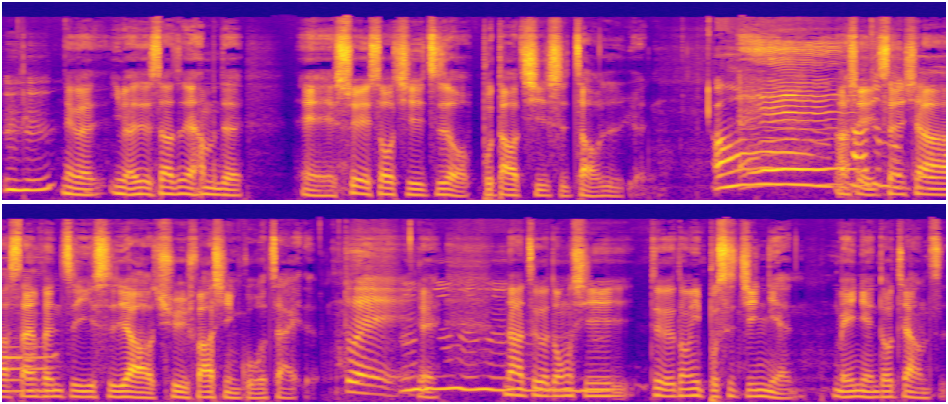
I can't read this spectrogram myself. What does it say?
嗯哼，那个一百一十四兆日元，他们的诶税收其实只有不到七十兆日元。哦，那所以剩下三分之一是要去发行国债的。对对，那这个东西，这个东西不是今年，每一年都这样子，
